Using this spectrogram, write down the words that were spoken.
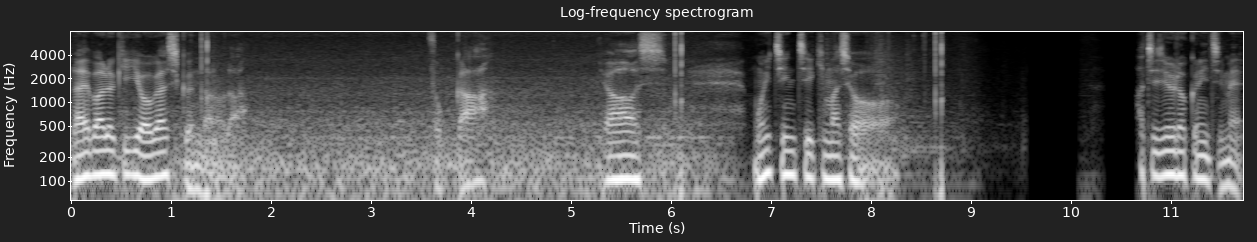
ライバル企業が仕組んだのだ。そっか。よし。もう一日行きましょう。86日目。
